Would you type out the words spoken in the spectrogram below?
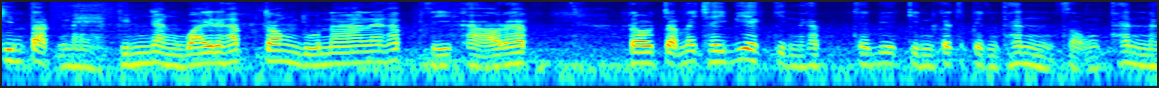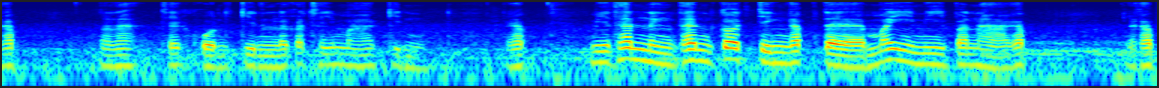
กินตัดแหมกินอย่างไวเลยครับจ้องอยู่นานแล้วครับ สีขาวนะครับ เราจะไม่ใช้เบี้ยกินครับใช้เบี้ยกินก็จะเป็นแท่นสองแท่นนะครับนะนะใช้โคนกินแล้วก็ใช้ม้ากินนะครับ มีแท่นหนึ่งแท่นก็จริงครับแต่ไม่มีปัญหาครับนะครับ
